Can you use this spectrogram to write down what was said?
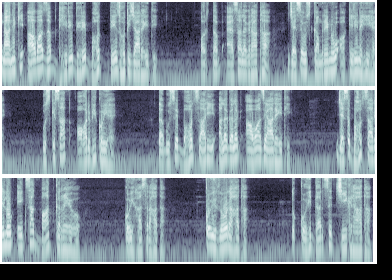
नानी की आवाज़ अब धीरे धीरे बहुत तेज होती जा रही थी। और तब ऐसा लग रहा था, जैसे उस कमरे में वो अकेली नहीं है। उसके साथ और भी कोई है। तब उसे बहुत सारी अलग अलग आवाज़ें आ रही थी। जैसे बहुत सारे लोग एक साथ बात कर रहे हो। कोई हंस रहा था कोई रो रहा था तो कोई दर्द से चीख रहा था।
